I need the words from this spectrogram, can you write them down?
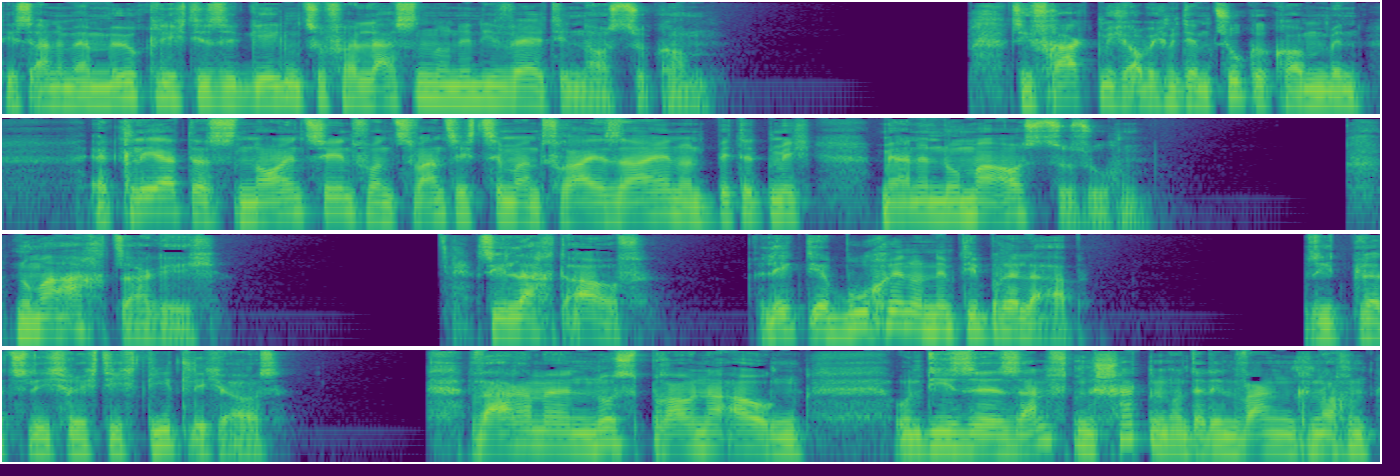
die es einem ermöglicht, diese Gegend zu verlassen und in die Welt hinauszukommen. Sie fragt mich, ob ich mit dem Zug gekommen bin, erklärt, dass 19 von 20 Zimmern frei seien und bittet mich, mir eine Nummer auszusuchen. Nummer 8, sage ich. Sie lacht auf, legt ihr Buch hin und nimmt die Brille ab. Sieht plötzlich richtig niedlich aus. Warme, nussbraune Augen und diese sanften Schatten unter den Wangenknochen,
